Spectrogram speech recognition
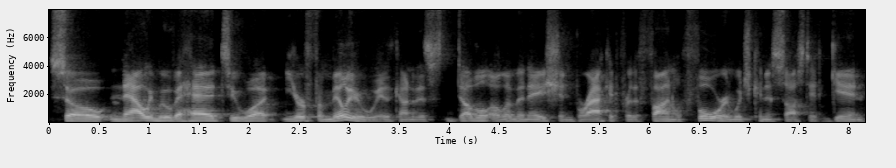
So now we move ahead to what you're familiar with, kind of this double elimination bracket for the final four, in which Kennesaw State again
